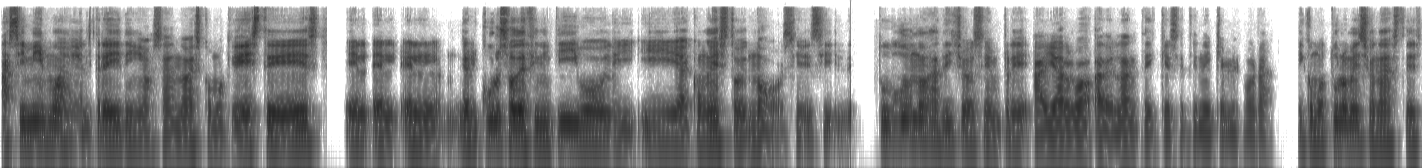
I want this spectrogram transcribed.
asimismo en el trading, o sea, no es como que este es el, el, el, el curso definitivo y, y eh, con esto, no, sí, sí, tú nos has dicho siempre hay algo adelante que se tiene que mejorar. Y como tú lo mencionaste,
